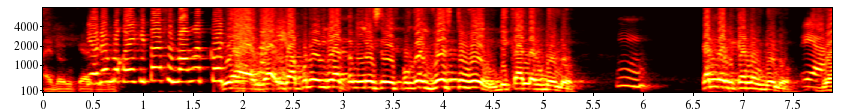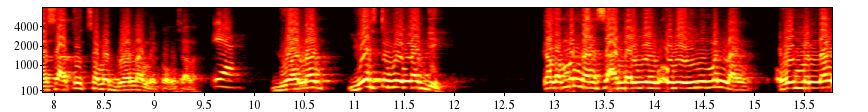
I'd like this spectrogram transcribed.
I don't care. Ya udah pokoknya kita semangat Koci. Ya, nggak nggak perlu lihat list list. Pokoknya you have to win di kandang dulu. Hmm. Kan main di kandang dulu. Iya. Dua satu sama dua enam ya kok nggak salah. Iya. Dua enam, you have to win lagi. Kalau menang, seandainya yang away ini menang, home menang,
